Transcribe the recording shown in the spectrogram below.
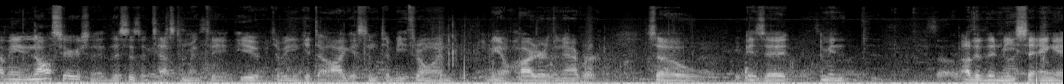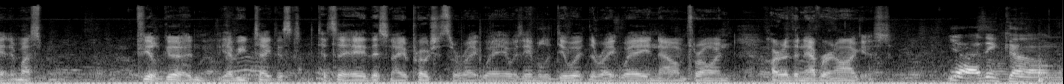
I mean, in all seriousness, this is a testament to you to be get to August and to be throwing you know harder than ever. So is it? I mean, other than me saying it, it must feel good. Have you take this to say, hey, this and I approached this the right way. I was able to do it the right way, and now I'm throwing harder than ever in August. Yeah, I think um,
